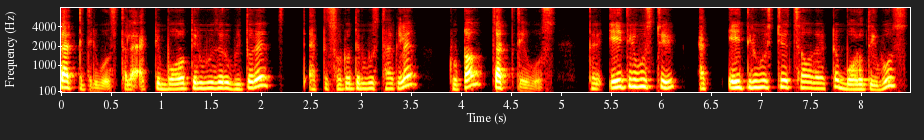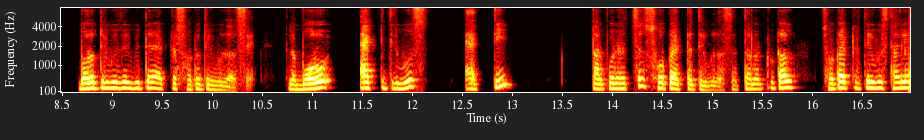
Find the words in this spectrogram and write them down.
চারটি ত্রিভুজ। তাহলে একটি বড় ত্রিভুজের ভিতরে একটা ছোট ত্রিভুজ থাকলে টোটাল চারটি ত্রিভুজ। তাহলে এই ত্রিভুজটি এই ত্রিভুজটি হচ্ছে আমাদের একটা বড় ত্রিভুজ, বড় ত্রিভুজের ভিতরে একটা ছোট ত্রিভুজ আছে। তাহলে বড় একটি ত্রিভুজ, একটি, তারপরে হচ্ছে ছোট একটা ত্রিভুজ আছে। তাহলে টোটাল ছোট একটা ত্রিভুজ থাকলে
